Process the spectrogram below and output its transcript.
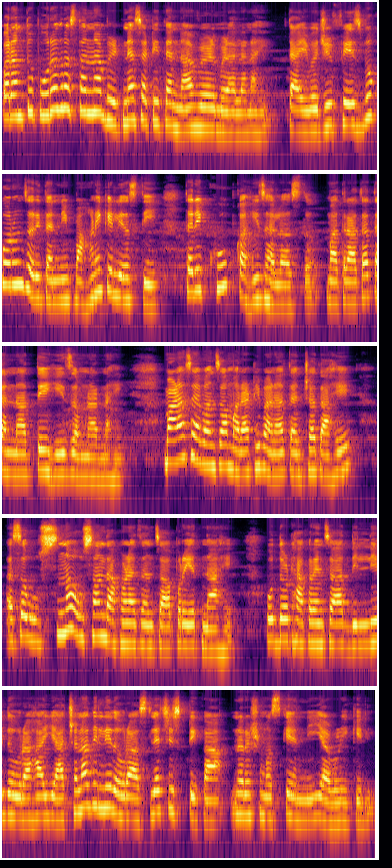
परंतु पूरग्रस्तांना भेटण्यासाठी त्यांना वेळ मिळाला नाही. त्याऐवजी फेसबुकवरून जरी त्यांनी पाहणी केली असती तरी खूप काही झालं असतं. मात्र आता त्यांना तेही जमणार नाही. बाळासाहेबांचा मराठी बाणा त्यांच्यात आहे असं उसनं उसान दाखवण्याचा त्यांचा प्रयत्न आहे. उद्धव ठाकरेंचा दिल्ली दौरा हा याचना दिल्ली दौरा असल्याची टीका नरेश मस्के यांनी यावेळी केली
